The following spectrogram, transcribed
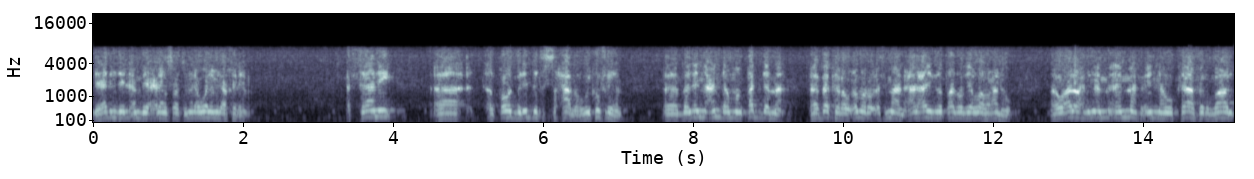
لهدم دين الأنبياء عليه الصلاة والسلام من أولهم إلى آخرهم. الثاني آه القول بردة الصحابة وبكفرهم. آه بل إن عندهم من قدم بكر أو عمر وعثمان على علي بن طالب رضي الله عنه. أو على واحد من الأئمة فإنه كافر ضال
